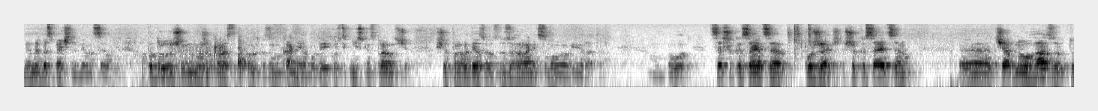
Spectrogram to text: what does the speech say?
не небезпечна для населення. А по-друге, що він може привести до короткого замикання або до якоїсь технічної несправності, що приведе до загорання самого генератора. От. Це що касається пожеж. Що касається чадного газу, то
